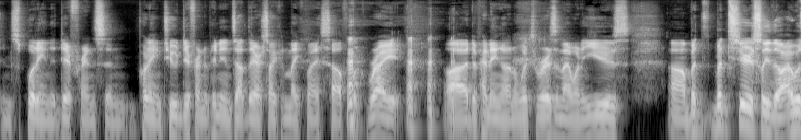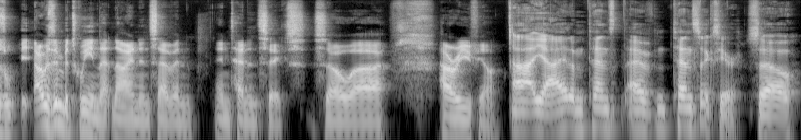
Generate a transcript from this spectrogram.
and splitting the difference and putting two different opinions out there so I can make myself look right, uh, depending on which version I want to use. Uh, but but seriously though, I was I was in between that nine and seven and ten and six. So uh, how are you feeling? Uh, yeah, I had them 10, I have 10 6 here. So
